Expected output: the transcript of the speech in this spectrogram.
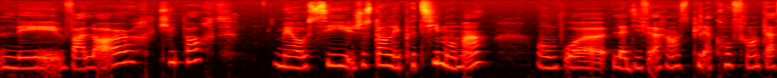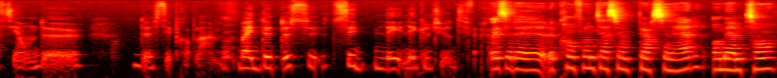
les valeurs qu'il porte, mais aussi juste dans les petits moments on voit la différence puis la confrontation de, de ces problèmes, ben, de, de c'est les, les, cultures différentes. Oui, c'est la, confrontation personnelle en même temps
